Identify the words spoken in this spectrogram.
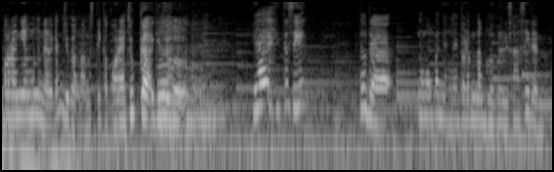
orang yang mengendalikan juga nggak mesti ke Korea juga gitu loh ya itu sih kita udah ngomong panjang lebar tentang globalisasi dan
